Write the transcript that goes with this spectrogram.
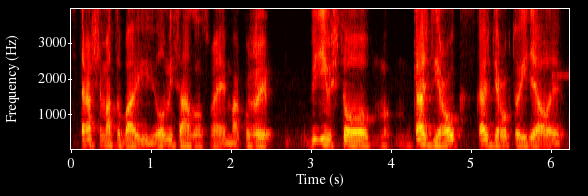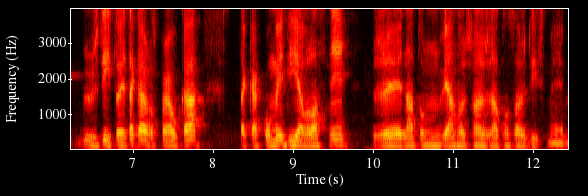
strašne ma to baví, veľmi sa na tom smejem, akože vidím, že to každý rok, každý rok to ide, ale vždy to je taká rozprávka, taká komédia vlastne, že na tom Vianočná, že na tom sa vždy smejem.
